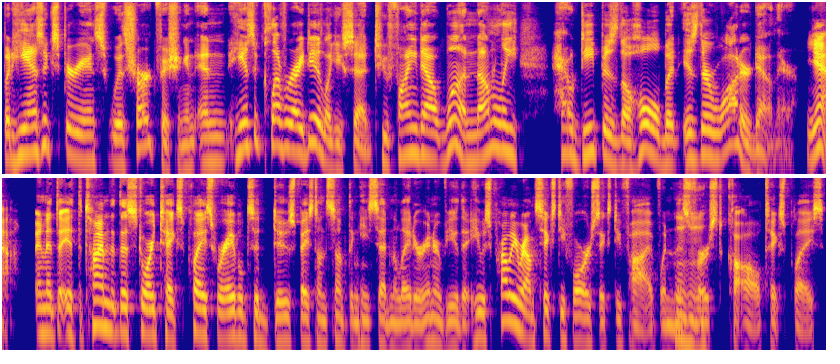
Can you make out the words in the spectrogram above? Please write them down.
But he has experience with shark fishing, and, and he has a clever idea, like you said, to find out one, not only how deep is the hole, but is there water down there? Yeah. And at the, at the time that this story takes place, we're able to deduce based on something he said in a later interview that he was probably around 64 or 65 when this Mhm. first call takes place.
